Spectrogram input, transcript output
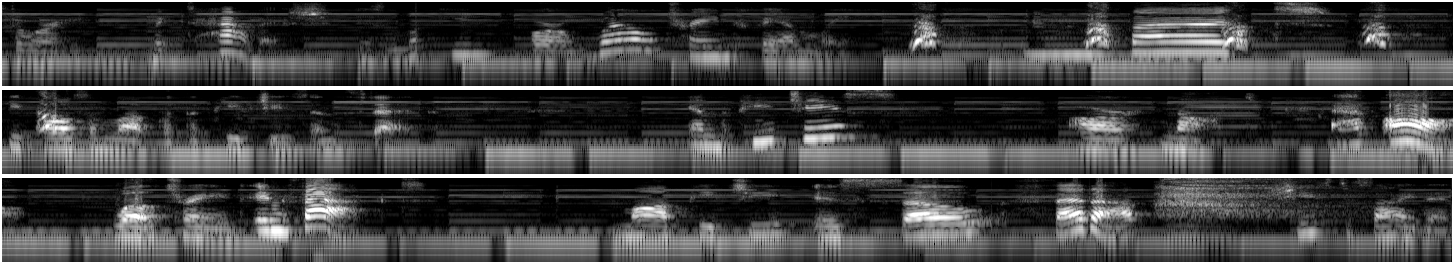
story, McTavish is looking for a well trained family. But he falls in love with the Peaches instead. And the Peaches are not at all well trained. In fact, Ma Peachey is so fed up, she's decided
